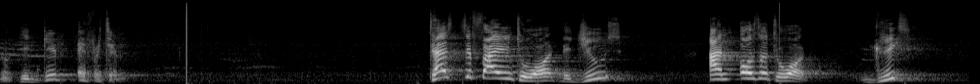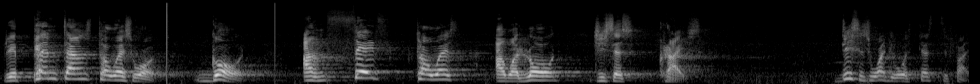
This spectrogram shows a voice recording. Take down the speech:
no. He gave everything. Testifying toward? The Jews and also toward? Greeks. Repentance towards what? God. And faith towards our Lord Jesus Christ. This is what he was testifying.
